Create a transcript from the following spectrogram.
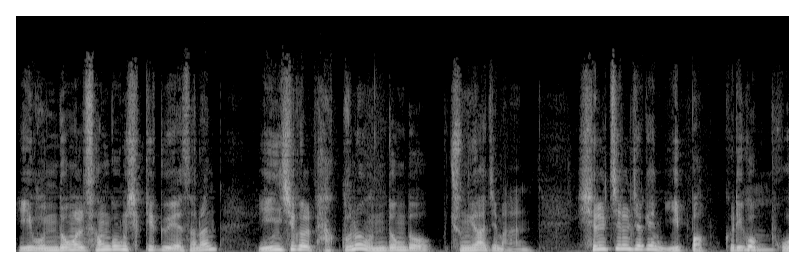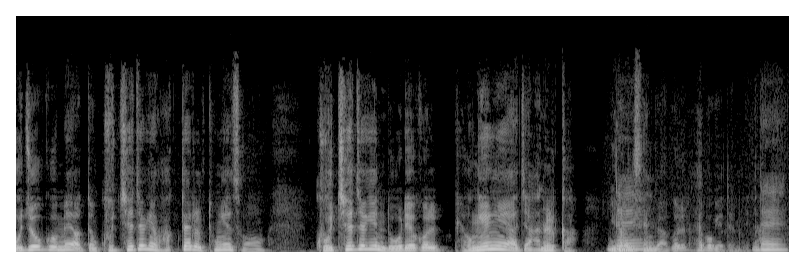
이 운동을 성공시키기 위해서는 인식을 바꾸는 운동도 중요하지만 실질적인 입법 그리고 음. 보조금의 어떤 구체적인 확대를 통해서 구체적인 노력을 병행해야 하지 않을까 이런 네. 생각을 해보게 됩니다. 네.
